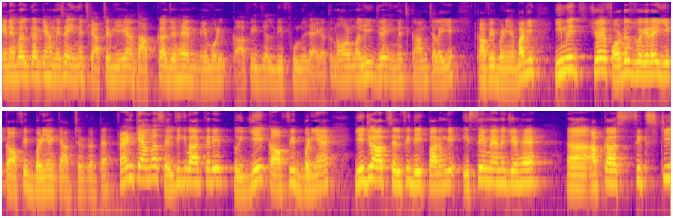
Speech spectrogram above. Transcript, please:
इनेबल करके हमेशा इमेज कैप्चर कीजिएगा ना तो आपका जो है मेमोरी काफ़ी जल्दी फुल हो जाएगा। तो नॉर्मली जो है इमेज काम चलाइए, काफ़ी बढ़िया। बाकी इमेज जो है फ़ोटोज़ वगैरह, ये काफ़ी बढ़िया कैप्चर करता है। फ्रंट कैमरा सेल्फी की बात करें तो ये काफ़ी बढ़िया है। ये जो आप सेल्फी देख पा रहे होंगे इससे मैंने जो है आपका 60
